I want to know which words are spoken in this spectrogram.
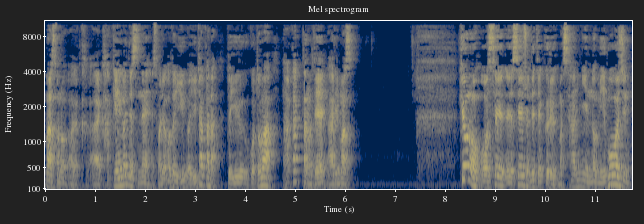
まあその家計がですね、それほど豊かだということはなかったのであります。今日の聖書に出てくる、まあ、3人の未亡人。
